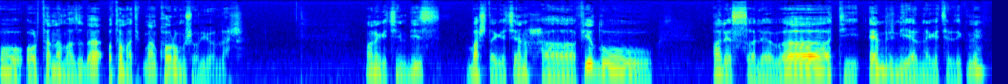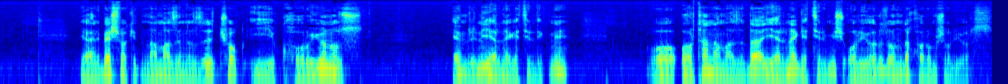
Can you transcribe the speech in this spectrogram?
o orta namazı da otomatikman korumuş oluyorlar. Onun için biz başta geçen hafizu ales salavati emrini yerine getirdik mi? Yani beş vakit namazınızı çok iyi koruyunuz emrini yerine getirdik mi? O orta namazı da yerine getirmiş oluyoruz, onu da korumuş oluyoruz.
